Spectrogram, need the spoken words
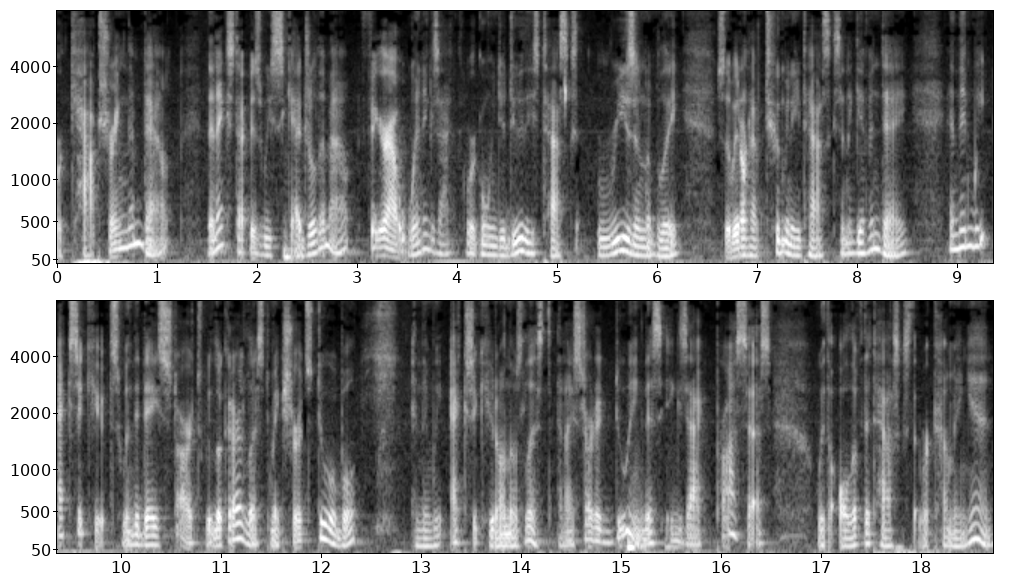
We're capturing them down. The next step is we schedule them out, figure out when exactly we're going to do these tasks reasonably so that we don't have too many tasks in a given day. And then we execute. So when the day starts, we look at our list, make sure it's doable, and then we execute on those lists. And I started doing this exact process with all of the tasks that were coming in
